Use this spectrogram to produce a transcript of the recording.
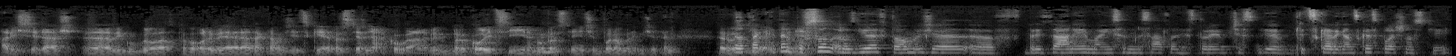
A když si dáš uh, vygooglovat toho Oliviera, tak tam vždycky je prostě s nějakou, já nevím, brokolicí nebo mm. prostě něčím podobným, že ten rozdíl No tak ten posun rozdíl je v tom, že eh, v Británii mají 70 let historie v čes... britské veganské společnosti,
